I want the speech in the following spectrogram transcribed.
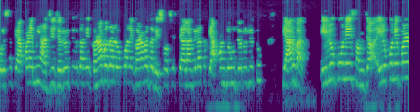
પોલીસને ત્યાં પણ એમની હાજરી જરૂરી હતી. કારણ કે ઘણા બધા લોકો અને ઘણા બધા રિસોર્સિસ ત્યાં લાગેલા હતા. ત્યાં પણ જવું જરૂરી હતું. ત્યારબાદ એ લોકોને સમજા એ લોકોને પણ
